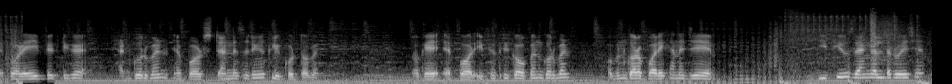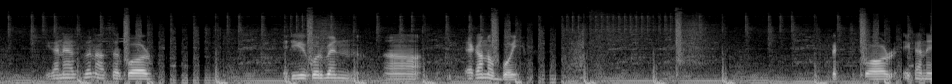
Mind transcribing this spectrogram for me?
এরপর এই ইফেক্টটিকে অ্যাড করবেন, এরপর স্ট্যান্ডার্ড সেটিংয়ে ক্লিক করতে হবে। ওকে এরপর ইফেক্টটিকে ওপেন করবেন ওপেন করার পর এখানে যে ডিফিউজ অ্যাঙ্গেলটা রয়েছে, এখানে আসবেন, আসার পর এটিকে করবেন একানব্বই। পর এখানে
